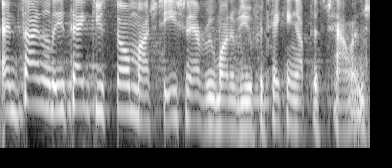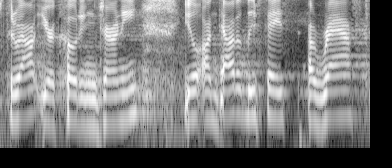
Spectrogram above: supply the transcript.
And finally, thank you so much to each and every one of you for taking up this challenge. Throughout your coding journey, you'll undoubtedly face a raft,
